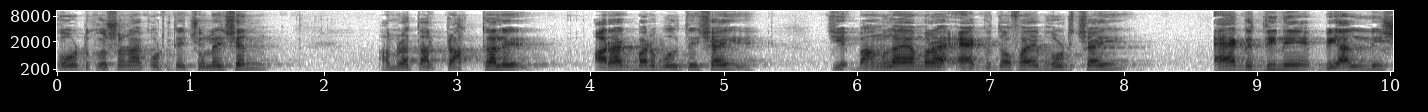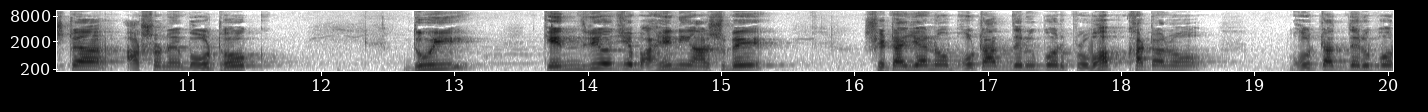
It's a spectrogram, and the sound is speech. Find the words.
ভোট ঘোষণা করতে চলেছেন আমরা তার প্রাককালে আর একবার বলতে চাই যে বাংলায় আমরা এক দফায় ভোট চাই। একদিনে বিয়াল্লিশটা আসনে ভোট হোক। দুই, কেন্দ্রীয় যে বাহিনী আসবে, সেটা যেন ভোটারদের উপর প্রভাব খাটানো, ভোটারদের উপর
